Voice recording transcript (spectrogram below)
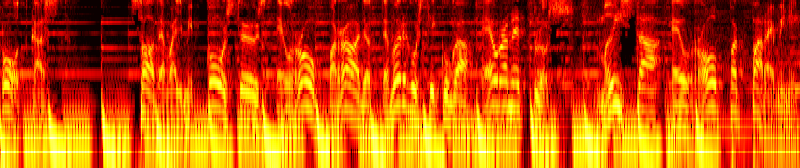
podcast. saade valmib koostöös Euroopa raadiote võrgustikuga Euronet pluss, mõista Euroopat paremini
